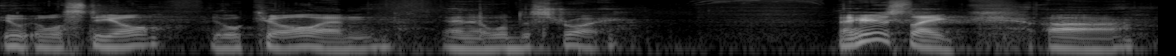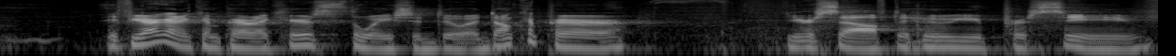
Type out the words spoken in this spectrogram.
it, it, will steal, it will kill, and, and it will destroy. Now, here's like, uh, if you are going to compare, like, here's the way you should do it. Don't compare yourself to who you perceive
